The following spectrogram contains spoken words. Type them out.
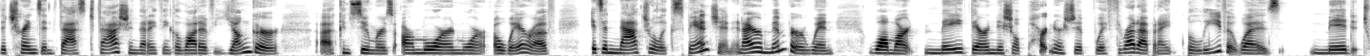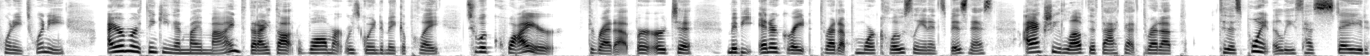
the trends in fast fashion that I think a lot of younger uh, consumers are more and more aware of. It's a natural expansion. And I remember when Walmart made their initial partnership with ThredUp, and I believe it was mid 2020, I remember thinking in my mind that I thought Walmart was going to make a play to acquire ThredUp or, or to maybe integrate ThredUp more closely in its business. I actually love the fact that ThredUp, to this point at least, has stayed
